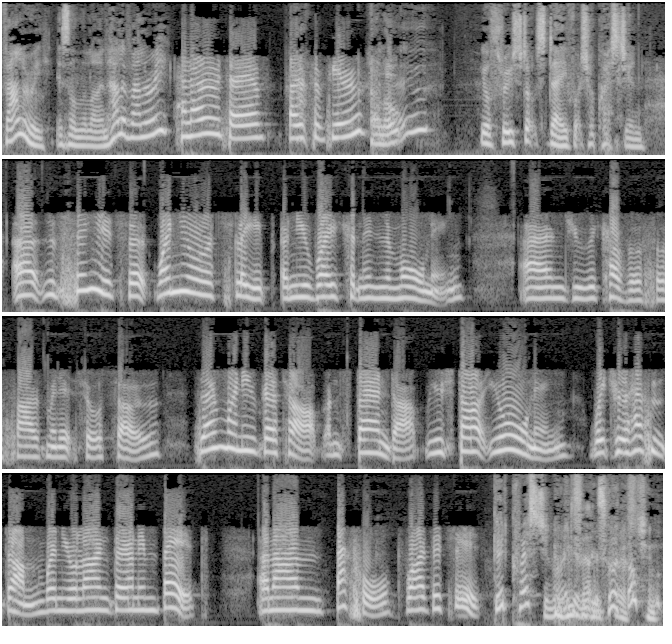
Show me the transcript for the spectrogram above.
Valerie is on the line. Hello, Valerie. Hello there, both of you. Hello. You're through to Dr. Dave. What's your question? Uh, the thing is that when you're asleep and you waken in the morning and you recover for five minutes or so, then when you get up and stand up, you start yawning, which you haven't done when you're lying down in bed. And I'm baffled why this is. Good question. I do that. Good question.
